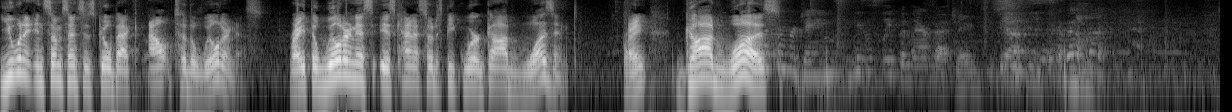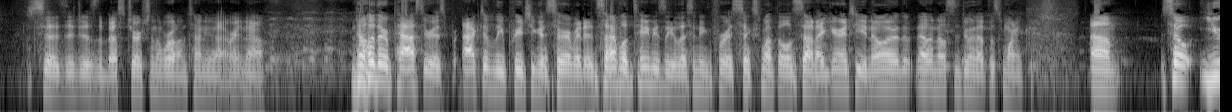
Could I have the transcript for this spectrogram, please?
You wouldn't, in some senses, go back out to the wilderness, right? The wilderness is kind of, so to speak, where God wasn't, right? God was. For James, he's asleep in there, but says it is the best church in the world. I'm telling you that right now. No other pastor is actively preaching a sermon and simultaneously listening for a six month old son. I guarantee you, no, other, no one else is doing that this morning. Um, so you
